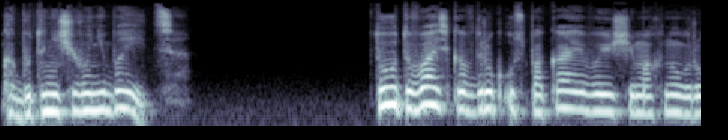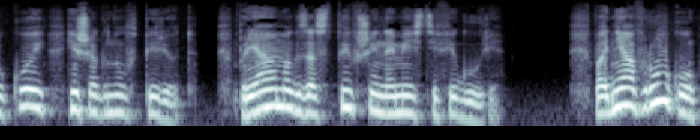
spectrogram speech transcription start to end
как будто ничего не боится? Тут Васька вдруг успокаивающе махнул рукой и шагнул вперед, прямо к застывшей на месте фигуре. Подняв руку,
